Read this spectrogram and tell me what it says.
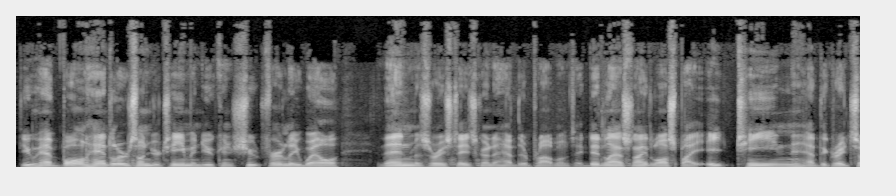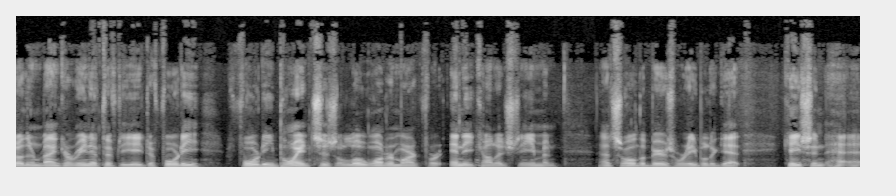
If you have ball handlers on your team and you can shoot fairly well, then Missouri State's going to have their problems. They did last night, lost by 18 at the Great Southern Bank Arena, 58 to 40. 40 points is a low water mark for any college team, and that's all the Bears were able to get. In, ha-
